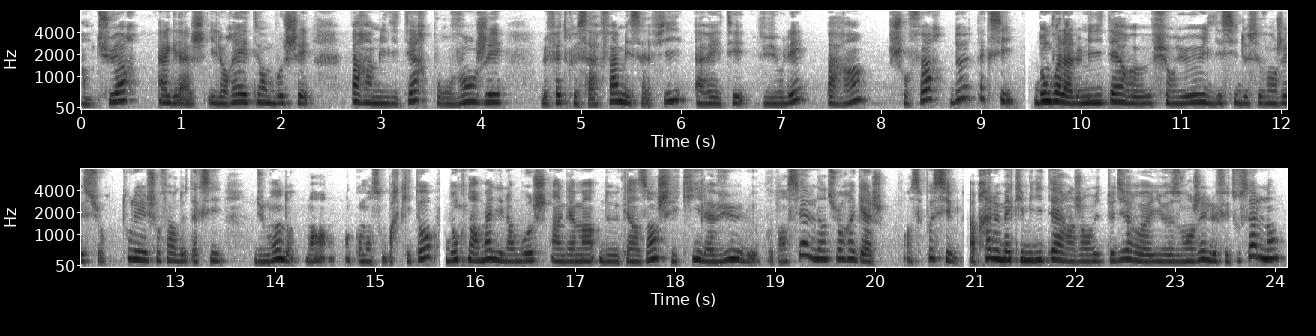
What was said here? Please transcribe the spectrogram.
un tueur à gages. Il aurait été embauché par un militaire pour venger le fait que sa femme et sa fille avaient été violées par un chauffeur de taxi. Donc voilà, le militaire euh, furieux, il décide de se venger sur tous les chauffeurs de taxi du monde, en commençant par Quito. Donc normal, il embauche un gamin de 15 ans chez qui il a vu le potentiel d'un tueur à gages. Bon, c'est possible. Après, le mec est militaire, hein, j'ai envie de te dire, euh, il veut se venger, il le fait tout seul, non?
